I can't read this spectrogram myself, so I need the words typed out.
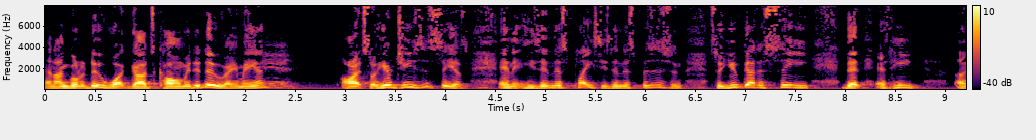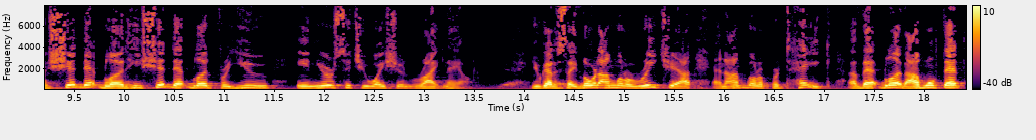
and I'm going to do what God's called me to do. Amen. Amen. All right, so here Jesus is, and he's in this place, he's in this position. So you've got to see that as he uh, shed that blood, he shed that blood for you in your situation right now. You've got to say, Lord, I'm going to reach out and I'm going to partake of that blood. I want that,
